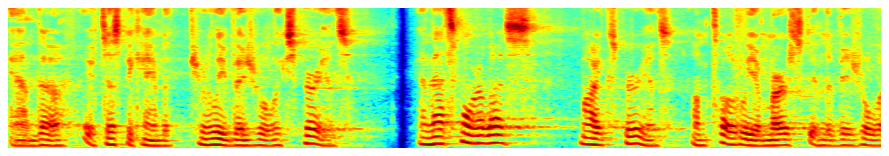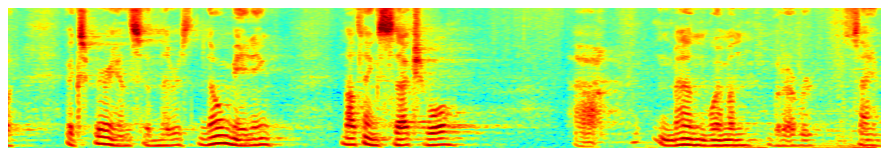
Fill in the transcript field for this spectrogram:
And uh, it just became a purely visual experience. And that's more or less my experience. I'm totally immersed in the visual experience, and there's no meaning, nothing sexual. Uh, men, women, whatever, same.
